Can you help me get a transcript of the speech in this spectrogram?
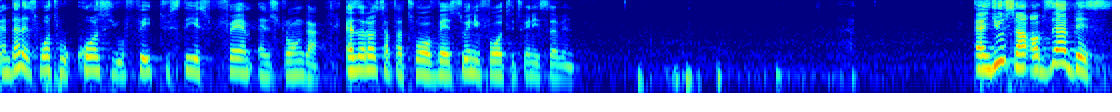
And that is what will cause your faith to stay firm and stronger. Exodus chapter 12, verse 24 to 27. And you shall observe this.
